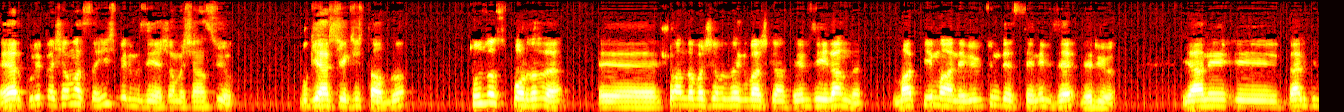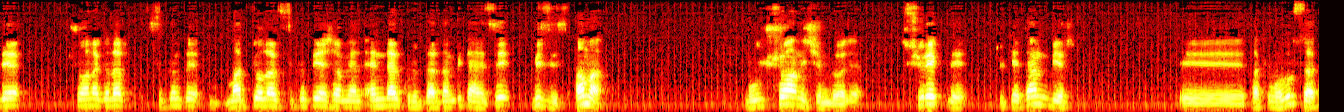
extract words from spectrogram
Eğer kulüp yaşamazsa hiçbirimizin yaşama şansı yok. Bu gerçekçi tablo. Tuzla Spor'da da eee, şu anda başımızdaki başkan Fevzi İlanlı maddi manevi bütün desteğini bize veriyor. Yani eee, belki de şu ana kadar sıkıntı maddi olarak sıkıntı yaşamayan ender kulüplerden bir tanesi biziz. Ama bu şu an için böyle. Sürekli tüketen bir eee, takım olursak,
